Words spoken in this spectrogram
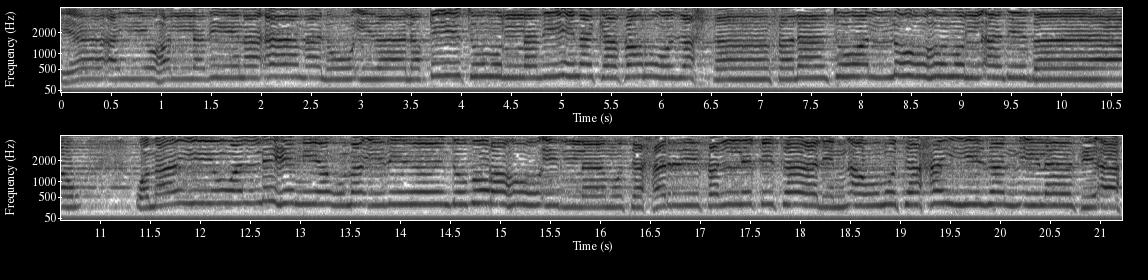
يا أيها الذين آمنوا إذا لقيتم الذين كفروا زحفا فلا تولوهم الأدبار ومن يولهم يومئذ دبره إلا متحرفا لقتال أو متحيزا إلى فئة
